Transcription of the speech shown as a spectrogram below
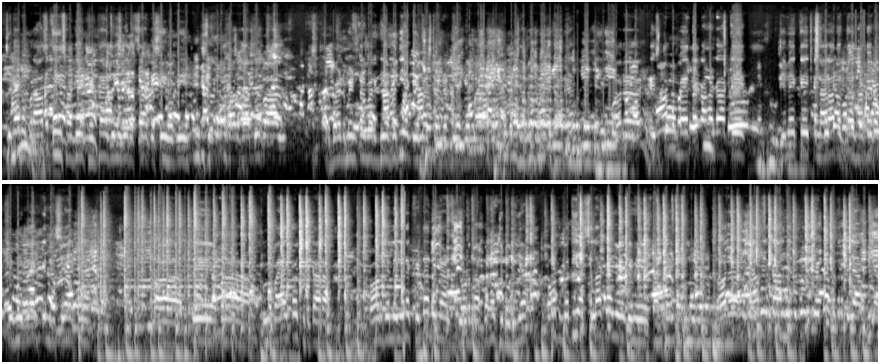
ਜਿਨ੍ਹਾਂ ਨੂੰ ਵਿਰਾਸਤੀ ਸਾਡੀਆਂ ਖੇਡਾਂ ਜਿਵੇਂ ਰੱਸਾ ਕਸੀ ਹੋ ਗਈ ਔਰ ਵਾਲੀਬਾਲ ਔਰ ਬੈਡਮਿੰਟਨ ਵਰਗੀਆਂ ਵਧੀਆ ਗੇਮਾਂ ਸਟੈਂਡਰਡ ਦੀਆਂ ਗੇਮਾਂ ਔਰ ਇਸ ਤੋਂ ਮੈਂ ਤਾਂ ਕਹਾਂਗਾ ਕਿ ਜਿਵੇਂ ਕਿ ਇੱਕ ਨਾਰਾ ਦਿੱਤਾ ਸਾਡੇ ਰੋਕੀ ਵੀਰ ਨੇ ਕਿ ਨਸ਼ਿਆਂ ਤੋਂ ਤੇ ਆਪਣਾ ਮੋਬਾਈਲ ਤੋਂ ਛੁਟਕਾਰਾ ਪਾਉਣ ਦੇ ਲਈ ਇਹਨਾਂ ਖੇਡਾਂ ਦੇ ਨਾਲ ਜੋੜਨਾ ਬਹੁਤ ਜ਼ਰੂਰੀ ਹੈ। ਬਹੁਤ ਵਧੀਆ ਸ਼ਲਾਘਾਯੋਗ ਇਹ ਕੰਮ ਹੈ ਔਰ ਪੰਜਾਬ ਸਰਕਾਰ ਦੇ ਵੱਲੋਂ ਖੇਡਾਂ ਮਤਲਬ ਪੰਜਾਬ ਦੀਆਂ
